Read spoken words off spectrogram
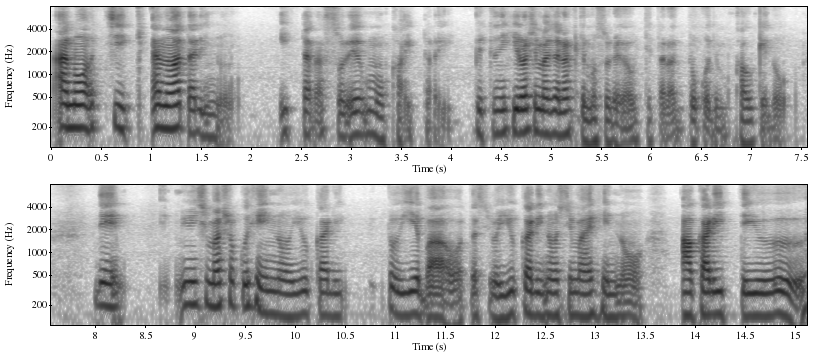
あの地域、あの辺りの行ったらそれも買いたい。別に広島じゃなくてもそれが売ってたらどこでも買うけど。で、三島食品のゆかりといえば、私はゆかりの姉妹品のあかりっていう、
